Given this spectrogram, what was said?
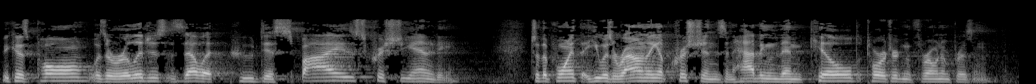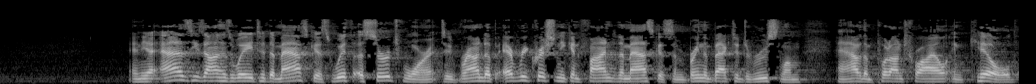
because Paul was a religious zealot who despised Christianity to the point that he was rounding up Christians and having them killed, tortured, and thrown in prison. And yet, as he's on his way to Damascus with a search warrant to round up every Christian he can find in Damascus and bring them back to Jerusalem and have them put on trial and killed,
